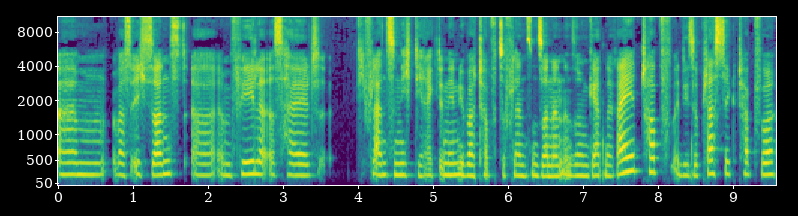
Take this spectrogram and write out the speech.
Ähm, was ich sonst äh, empfehle, ist halt die Pflanzen nicht direkt in den Übertopf zu pflanzen, sondern in so einen Gärtnereitopf, diese Plastiktöpfe.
